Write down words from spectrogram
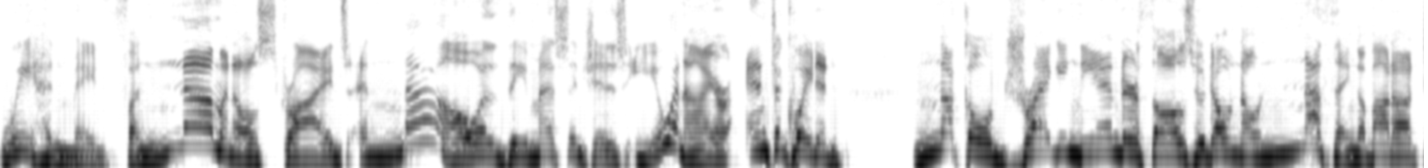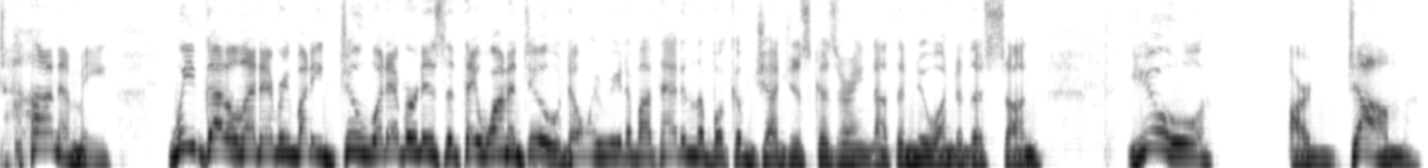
We had made phenomenal strides, and now the message is you and I are antiquated, knuckle dragging Neanderthals who don't know nothing about autonomy. We've got to let everybody do whatever it is that they want to do. Don't we read about that in the book of Judges? Because there ain't nothing new under the sun. You are dumb.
